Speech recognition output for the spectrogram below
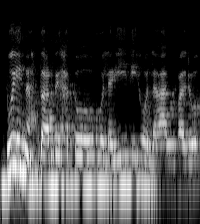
buenas tardes a todos. Hola Iris, hola Álvaro.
